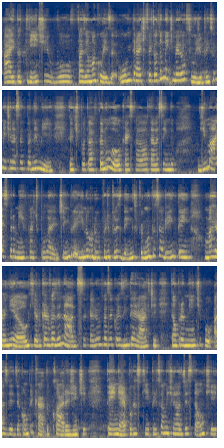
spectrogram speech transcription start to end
ai, tô triste, vou fazer uma coisa. O internet foi totalmente meu refúgio, principalmente nessa pandemia. Então, tipo, eu tava ficando louca, a escola tava sendo demais para mim ficar, tipo, Lete, entra aí no grupo de presidentes, pergunta se alguém tem uma reunião, que eu não quero fazer nada, só quero fazer coisa interact. Então, para mim, tipo, às vezes é complicado. Claro, a gente tem épocas que, principalmente na gestão, que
